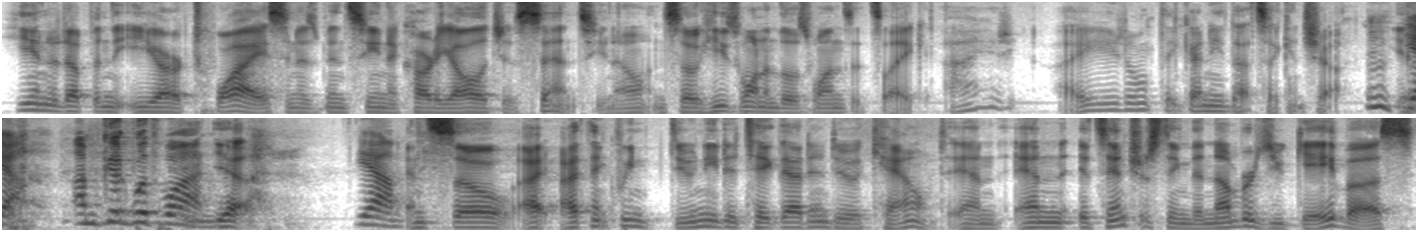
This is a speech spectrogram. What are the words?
he ended up in the ER twice and has been seeing a cardiologist since, you know? And so he's one of those ones that's like, I, I don't think I need that second shot. you Yeah, know? I'm good with one. Yeah. Yeah. And so I, I think we do need to take that into account. And and it's interesting, the numbers you gave us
